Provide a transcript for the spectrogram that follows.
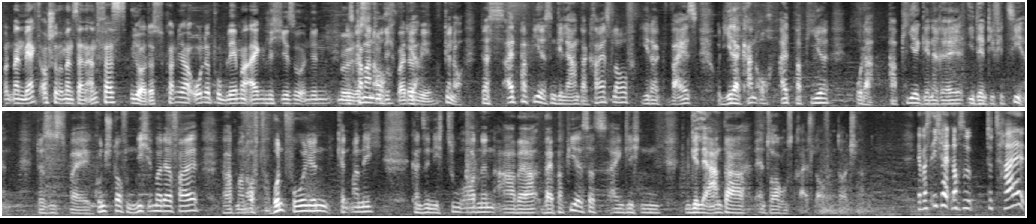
und man merkt auch schon, wenn man es dann anfasst, ja, das kann ja ohne Probleme eigentlich hier so in den Müll. Das kann man das auch, nicht weiter ja, weh. Genau. Das Altpapier ist ein gelernter Kreislauf. Jeder weiß und jeder kann auch Altpapier oder Papier generell identifizieren. Das ist bei Kunststoffen nicht immer der Fall. Da hat man oft Verbundfolien, die kennt man nicht, kann sie nicht zuordnen. Aber bei Papier ist das eigentlich ein gelernter Entsorgungskreislauf in Deutschland. Ja, was ich halt noch so total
